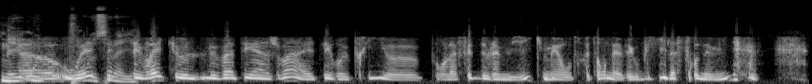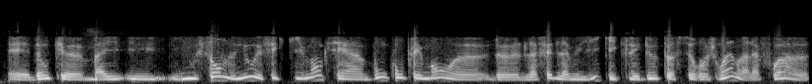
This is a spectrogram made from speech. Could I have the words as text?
Mais euh, ouais, c'est vrai que le 21 juin a été repris euh, pour la fête de la musique, mais entre temps on avait oublié l'astronomie. Et donc, euh, bah, il, il, nous semble, nous, effectivement, que c'est un bon complément de, de, la fête de la musique et que les deux peuvent se rejoindre à la fois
